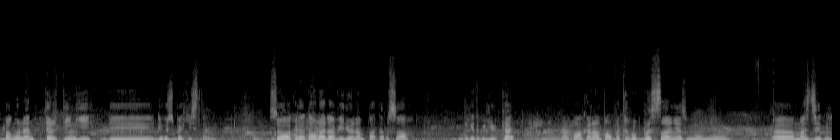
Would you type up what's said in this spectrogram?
bangunan tertinggi di di Uzbekistan. So aku tak tahulah dalam video nampak tak besar. Nanti kita pergi dekat dan kau akan nampak betapa besarnya sebenarnya uh, masjid ni.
